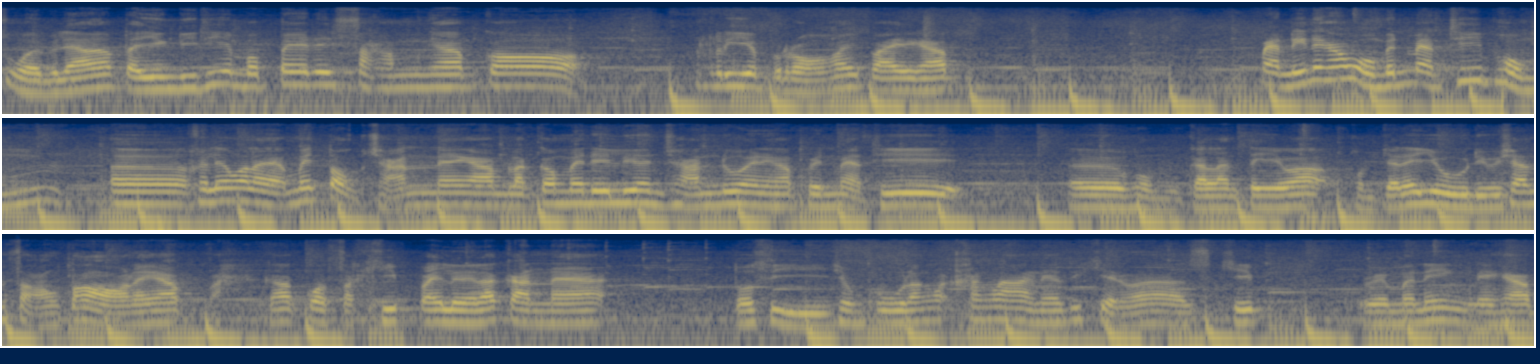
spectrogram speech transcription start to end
สวยไปแล้วนะครับแต่ยังดีที่เอ็มบัปเป้ได้ซ้ำครับ ก็เรียบร้อยไปครับ แมตช์นี้นะครับผมเป็นแมตช์ที่ผมเออเขาเรียกว่าอะไรไม่ตกชั้นนะครับแล้วก็ไม่ได้เลื่อนชั้นด้วยนะครับเป็นแมตช์ที่เออผมการันตีว่าผมจะได้อยู่ดิวิชั่น2 ต่อนะครับ ก็กดสคริปไปเลยแล้วกันนะ ตัวสีชมพูข้างล่างเนี่ยที่เขียนว่า skip remaining นะครับ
